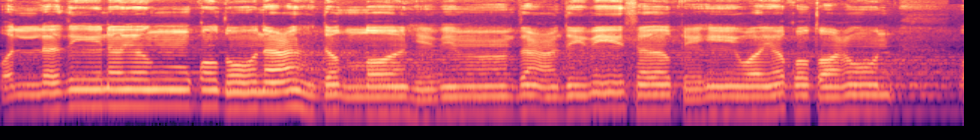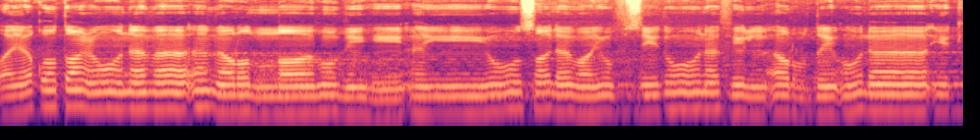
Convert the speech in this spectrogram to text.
والذين ينقضون عهد الله من بعد ميثاقه ويقطعون ويقطعون ما أمر الله به أن يوصل ويفسدون في الأرض أولئك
